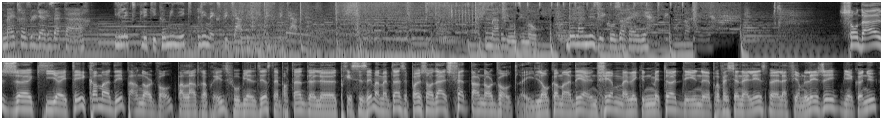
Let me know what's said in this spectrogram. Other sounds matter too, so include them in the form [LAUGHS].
Maître vulgarisateur, il explique et communique l'inexplicable. Mario Dumont. De la musique aux oreilles. Sondage euh, qui a été commandé par Nordvolt, par l'entreprise. Il faut bien le dire, c'est important de le préciser, mais en même temps, c'est pas un sondage fait par Nordvolt. Ils l'ont commandé à une firme avec une méthode et une professionnalisme, la firme Léger, bien connue.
